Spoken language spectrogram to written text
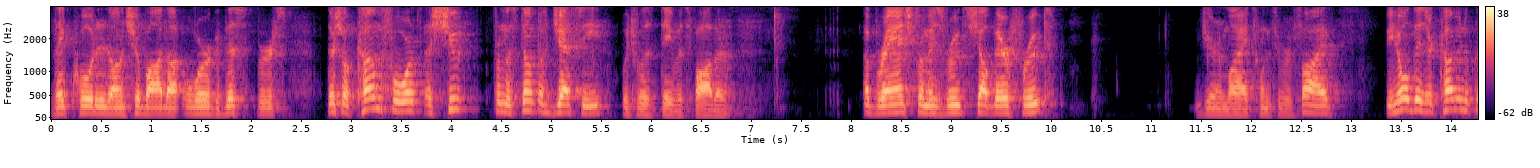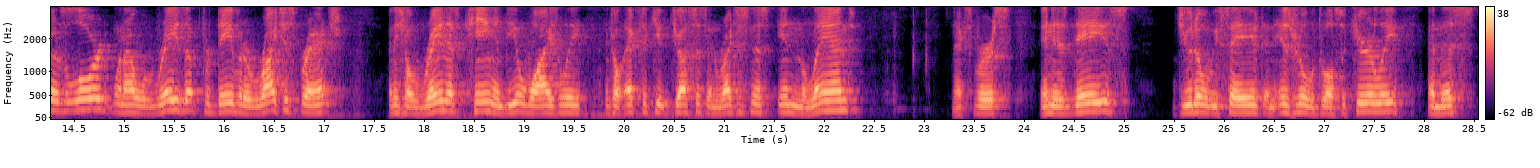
They quoted on Chabad.org this verse There shall come forth a shoot from the stump of Jesse, which was David's father. A branch from his roots shall bear fruit. Jeremiah 23, 5. Behold, these are coming, declares the Lord, when I will raise up for David a righteous branch, and he shall reign as king and deal wisely, and shall execute justice and righteousness in the land. Next verse. In his days, Judah will be saved, and Israel will dwell securely, and this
